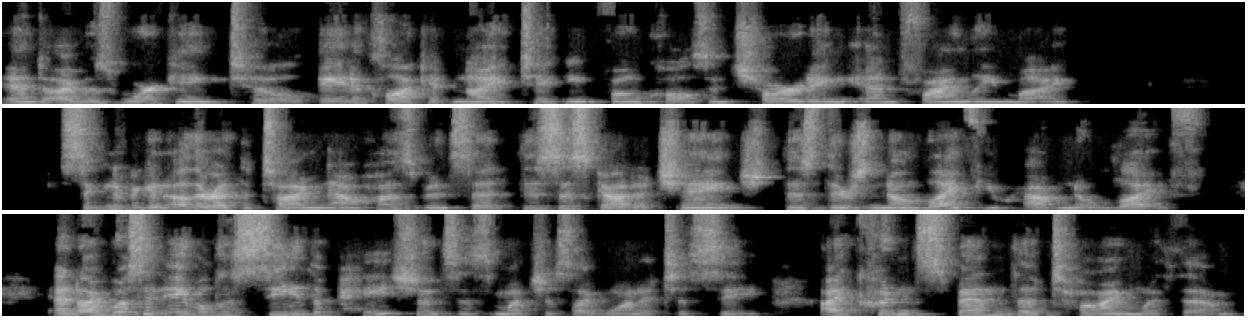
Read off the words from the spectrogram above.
And I was working till eight o'clock at night, taking phone calls and charting. And finally, my significant other at the time, now husband, said, This has got to change. This, there's no life. You have no life. And I wasn't able to see the patients as much as I wanted to see. I couldn't spend the time with them.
